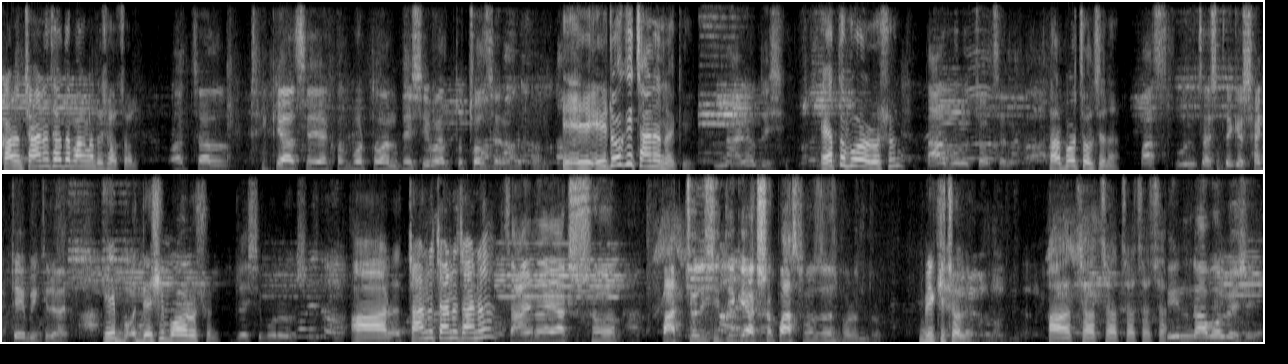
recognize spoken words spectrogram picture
কারণ চায়না ছাড়া তো বাংলাদেশ অচল। চাল ঠিকই আছে এখন বর্তমান দেশি মাল তো চলছে না। এ- এ- এটাও কি চায়না নাকি? না এটাও দেশি। এত বড় রসুন? তারপরেও চলছে না। তারপর চলছে না? পাঁচ পঞ্চাশ থেকে ষাট টাকা বিক্রি হয়। এই ব- দেশি বড় রসুন? দেশি বড় রসুন। আর চায়না চায়না চায়না? চায়না একশো পাঁচচল্লিশ থেকে একশো পাঁচ পঞ্চাশ পর্যন্ত। বিক্রি চলে? আচ্ছা আচ্ছা আচ্ছা আচ্ছা আচ্ছা। তিন ডাবল বেশি।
